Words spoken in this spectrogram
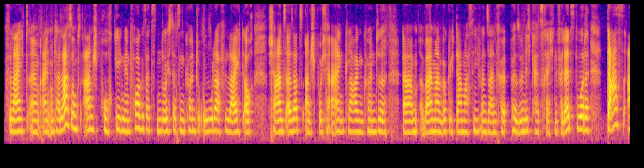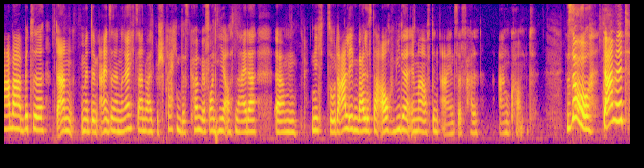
vielleicht ähm, einen Unterlassungsanspruch gegen den Vorgesetzten durchsetzen könnte oder vielleicht auch Schadensersatzansprüche einklagen könnte, ähm, weil man wirklich da massiv in seinen Persönlichkeitsrechten verletzt wurde. Da das aber bitte dann mit dem einzelnen Rechtsanwalt besprechen. Das können wir von hier aus leider ähm, nicht so darlegen, weil es da auch wieder immer auf den Einzelfall ankommt. So, damit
